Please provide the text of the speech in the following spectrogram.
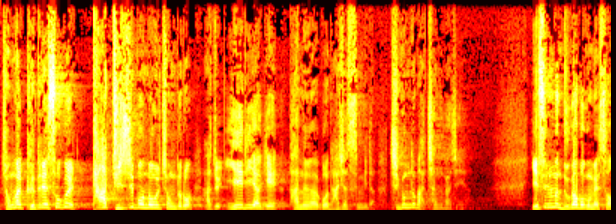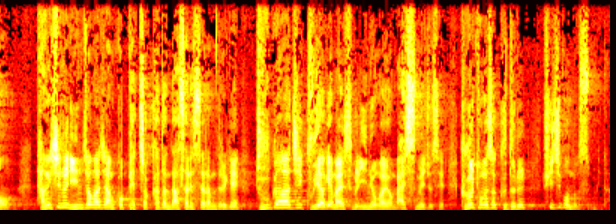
정말 그들의 속을 다 뒤집어 놓을 정도로 아주 예리하게 반응하곤 하셨습니다. 지금도 마찬가지예요. 예수님은 누가복음에서 당신을 인정하지 않고 배척하던 나사렛 사람들에게 두 가지 구약의 말씀을 인용하여 말씀해 주세요. 그걸 통해서 그들을 휘집어 놓습니다.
